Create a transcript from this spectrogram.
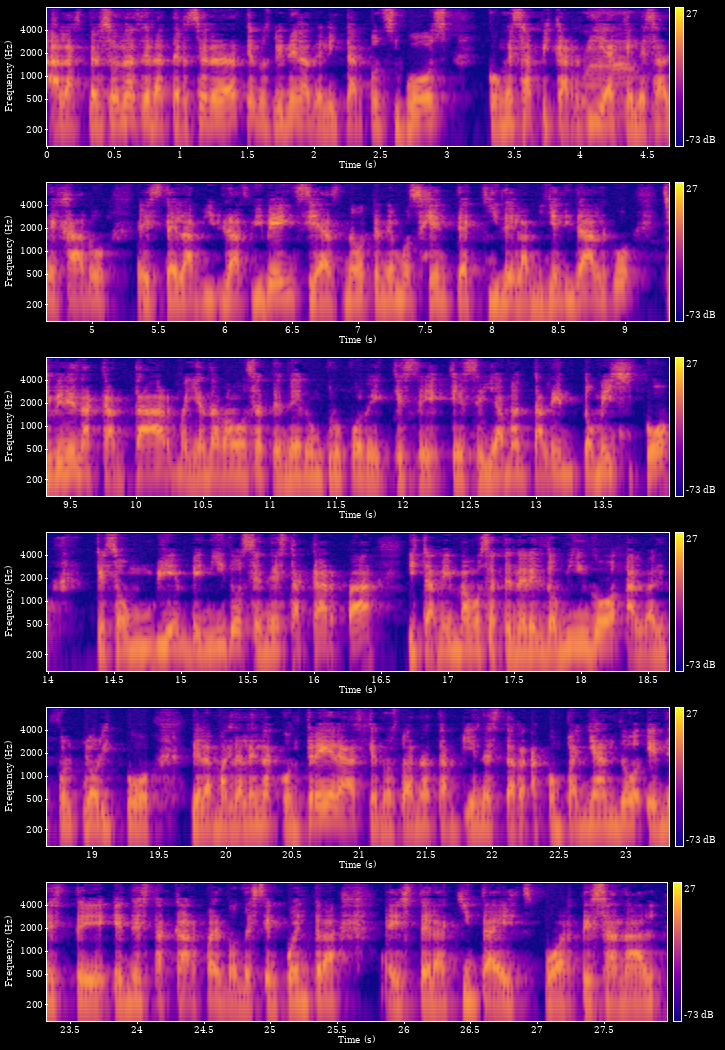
a las personas de la tercera edad que nos vienen a deleitar con su voz, con esa picardía que les ha dejado este, las vivencias, ¿no? Tenemos gente aquí de la Miguel Hidalgo que vienen a cantar. Mañana vamos a tener un grupo de que se, que se llaman Talento México, que son bienvenidos en esta carpa. Y también vamos a tener el domingo al ballet folclórico de la Magdalena Contreras que nos van a también estar acompañando en este en esta carpa en donde se encuentra este la quinta expo artesanal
